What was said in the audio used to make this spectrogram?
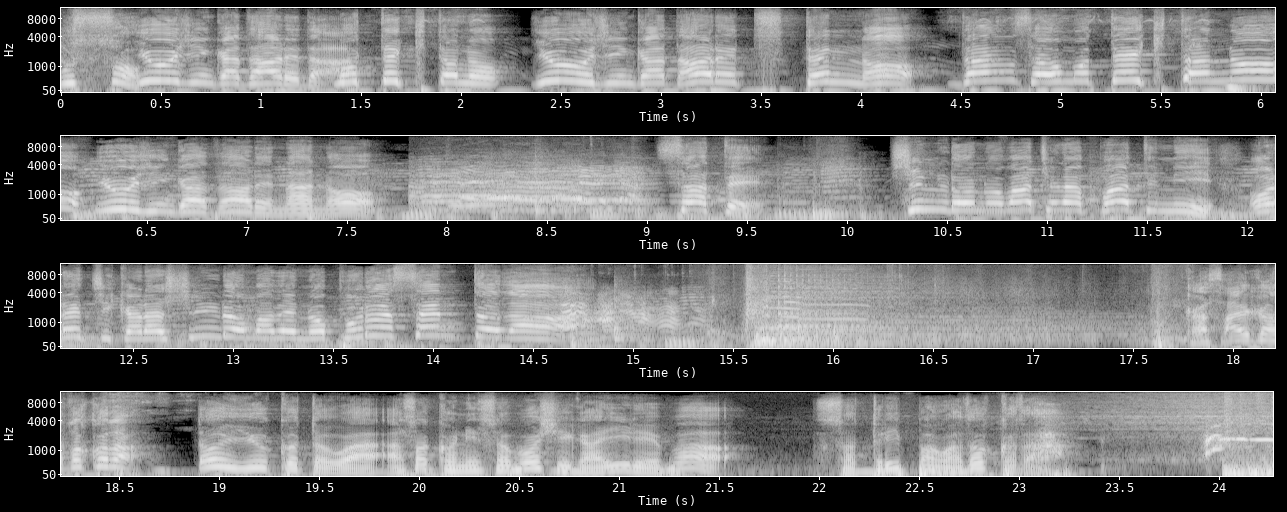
嘘。友人が誰だ？持ってきたの。友人が誰っつってんの？ダンサーを持ってきたの。友人が誰なの？さて新郎のバチェラーパーティーに俺ちから新郎までのプレゼントだ。火災がどこだ？ということはあそこに祖母子がいればソトリッパはどこだ？Ah!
